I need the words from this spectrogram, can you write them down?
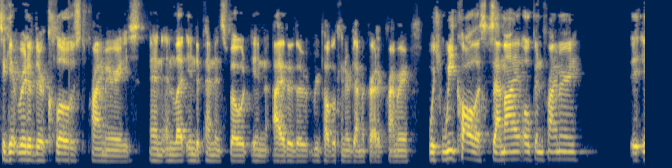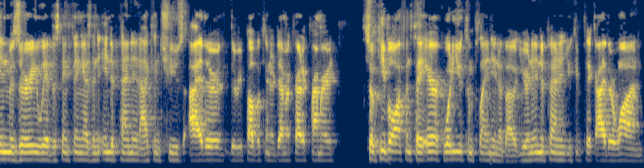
to get rid of their closed primaries and, and let independents vote in either the Republican or Democratic primary, which we call a semi open primary in Missouri, we have the same thing as an independent. I can choose either the Republican or Democratic primary. So people often say, Eric, what are you complaining about? You're an independent, you can pick either one.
